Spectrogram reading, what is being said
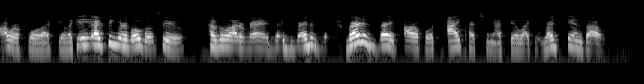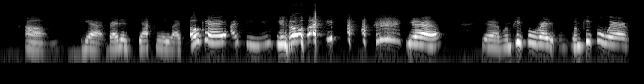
powerful. I feel like I see your logo too has a lot of red. It's red is red is very powerful. It's eye catching. I feel like red stands out. Um, yeah, red is definitely like okay, I see you. You know, like yeah, yeah. When people wear when people wear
